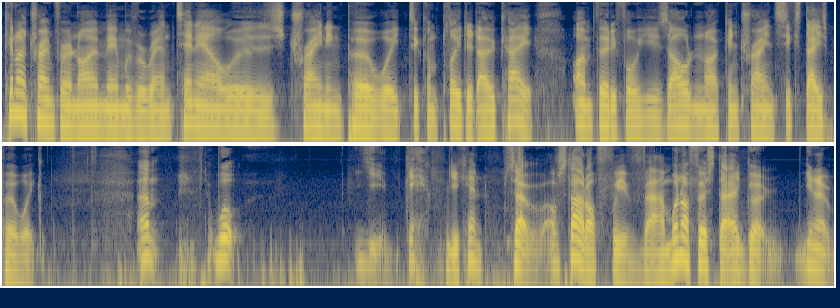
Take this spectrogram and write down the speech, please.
Can I train for an Ironman with around 10 hours training per week to complete it okay? I'm 34 years old and I can train six days per week. Um, well, yeah, yeah you can. So I'll start off with um, when I first started, got, you know,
